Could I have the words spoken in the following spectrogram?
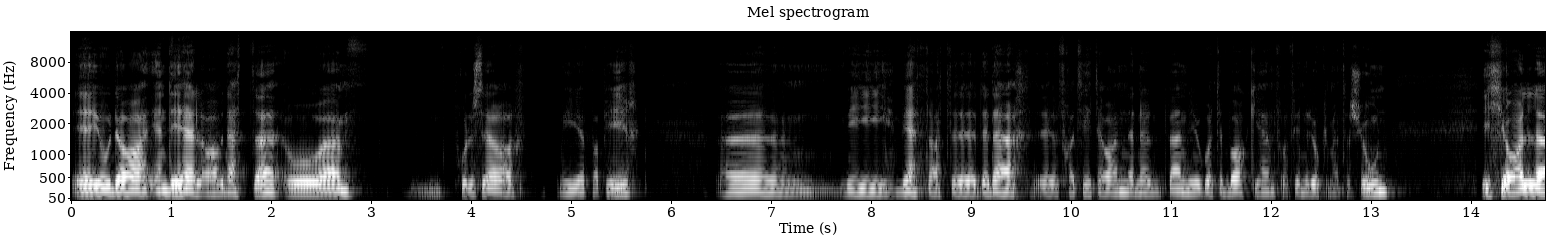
er jo da en del av dette og um, produserer mye papir. Uh, vi vet at det der uh, fra tid til annen er nødvendig å gå tilbake igjen for å finne dokumentasjon. Ikke alle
